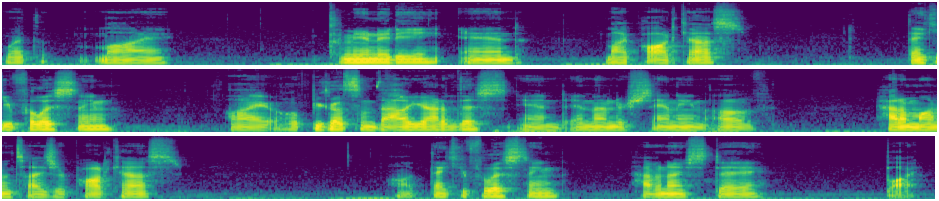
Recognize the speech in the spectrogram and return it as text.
with my community and my podcast. Thank you for listening. I hope you got some value out of this and an understanding of how to monetize your podcast. Uh, thank you for listening. Have a nice day. Bye.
